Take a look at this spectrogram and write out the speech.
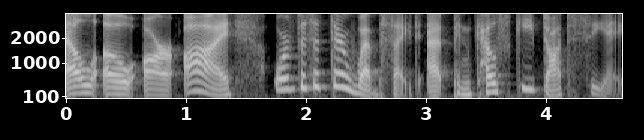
LORI or visit their website at pinkowski.ca.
